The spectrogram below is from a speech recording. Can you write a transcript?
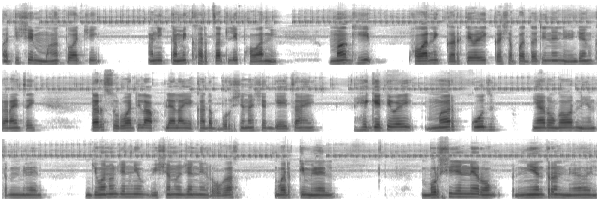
अतिशय महत्त्वाची आणि कमी खर्चातली फवारणी. मग ही फवारणी करतेवेळी कशा पद्धतीने नियोजन करायचं? आहे तर सुरुवातीला आपल्याला एखादं बुरशीनाशक घ्यायचं आहे. हे घेतेवेळी मर कूज या रोगावर नियंत्रण मिळेल. जीवाणूजन्य विषाणूजन्य रोगावरती मिळेल. बुरशीजन्य रोग नियंत्रण मिळेल.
